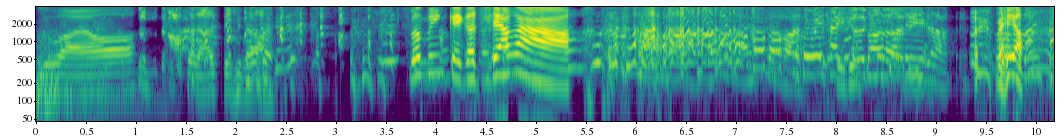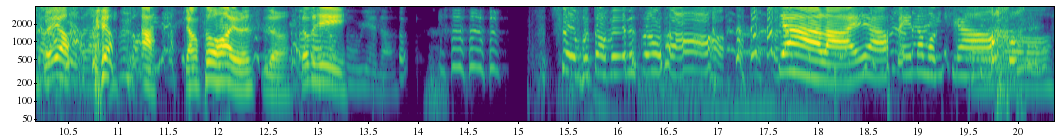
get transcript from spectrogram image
出来哦，射不到。在哪里的？神明给个枪啊！这会不会太苛刻了？等一下，没有没有没有啊，讲错话，有人死了，对不起。射不到，没人射到他。下来呀，飞那么高，哦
